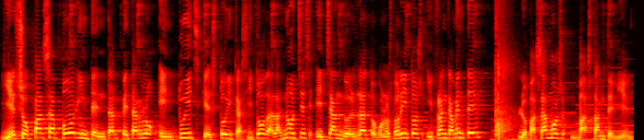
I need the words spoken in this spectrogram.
Y eso pasa por intentar petarlo en Twitch, que estoy casi todas las noches echando el rato con los toritos y francamente lo pasamos bastante bien.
